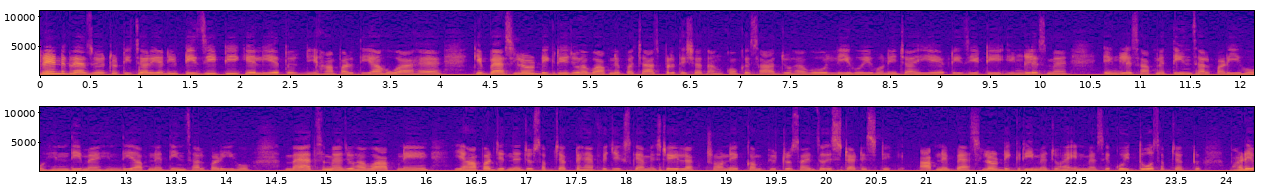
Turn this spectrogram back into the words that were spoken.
ट्रेंड ग्रेजुएट टीचर यानी टीजीटी के लिए तो यहाँ पर दिया हुआ है कि बैचलर डिग्री जो है वो आपने 50 प्रतिशत अंकों के साथ जो है वो ली हुई होनी चाहिए। टीजीटी इंग्लिश में इंग्लिश आपने तीन साल पढ़ी हो, हिंदी में, हिंदी आपने तीन साल पढ़ी हो। मैथ्स में जो है वो आपने यहाँ पर जितने जो सब्जेक्ट हैं physics chemistry electronic computer science statistic आपने बैचलर डिग्री में जो है इनमें से कोई दो सब्जेक्ट पढ़े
